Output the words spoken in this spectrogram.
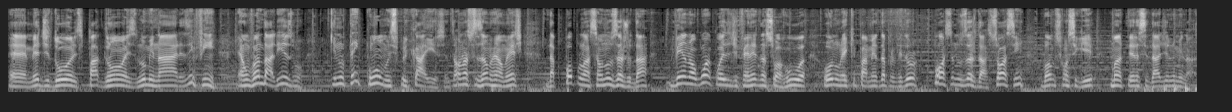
É, medidores, padrões, luminárias, enfim, é um vandalismo que não tem como explicar isso. Então nós precisamos realmente da população nos ajudar, vendo alguma coisa diferente na sua rua ou no equipamento da prefeitura, possa nos ajudar. Só assim vamos conseguir manter a cidade iluminada.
